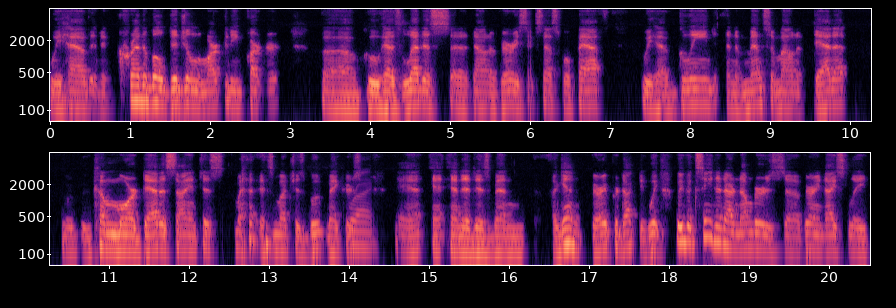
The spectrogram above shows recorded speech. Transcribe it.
we have an incredible digital marketing partner uh, who has led us uh, down a very successful path. We have gleaned an immense amount of data. We've become more data scientists as much as bootmakers, right. and, and it has been again very productive. We we've exceeded our numbers uh, very nicely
